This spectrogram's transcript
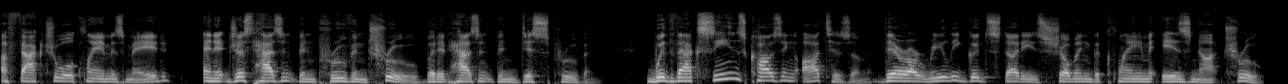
a factual claim is made and it just hasn't been proven true, but it hasn't been disproven. With vaccines causing autism, there are really good studies showing the claim is not true.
